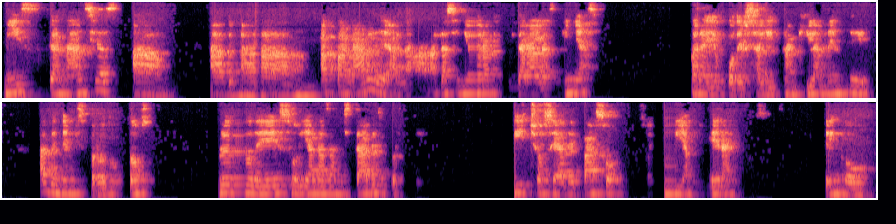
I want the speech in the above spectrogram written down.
mis ganancias, a a, pagarle a la, señora que cuidara a las niñas para yo poder salir tranquilamente a vender mis productos. Luego de eso ya las amistades, porque dicho sea de paso, soy muy amiguera, tengo,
